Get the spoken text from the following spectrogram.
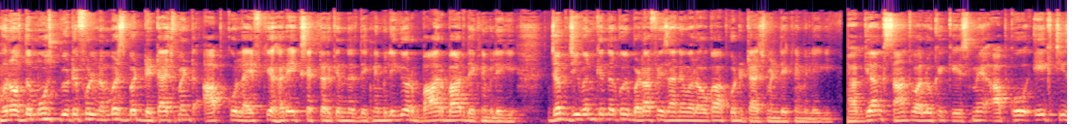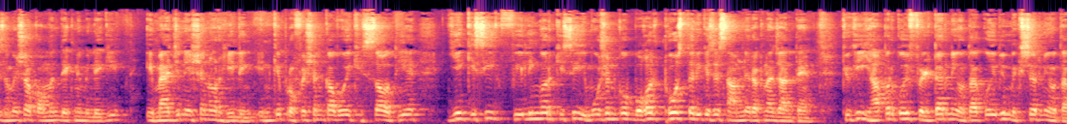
One of the most beautiful numbers but detachment आपको लाइफ के हर एक सेक्टर के अंदर देखने मिलेगी और बार बार देखने मिलेगी। जब जीवन के अंदर कोई बड़ा फ़ेज़ आने वाला होगा, आपको डिटैचमेंट देखने मिलेगी। भाग्यांक सात वालों के केस में आपको एक चीज़ हमेशा कॉमन देखने मिलेगी इमेजिनेशन और हीलिंग इनके प्रोफेशन का वो एक हिस्सा होती है। ये किसी फीलिंग और किसी इमोशन को बहुत ठोस तरीके से सामने रखना जानते हैं। क्योंकि यहाँ पर कोई फ़िल्टर नहीं होता, कोई भी मिक्सचर नहीं होता।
